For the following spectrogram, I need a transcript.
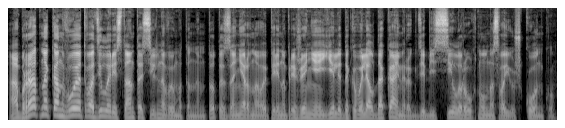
Обратно конвой отводил арестанта сильно вымотанным. Тот из-за нервного перенапряжения еле доковылял до камеры, где без сил рухнул на свою шконку.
